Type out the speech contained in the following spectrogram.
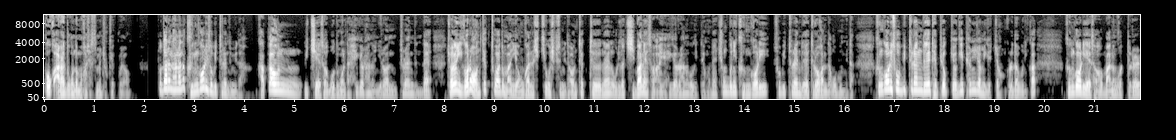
꼭 알아두고 넘어가셨으면 좋겠고요. 또 다른 하나는 근거리 소비 트렌드입니다. 가까운 위치에서 모든 걸 다 해결하는 이런 트렌드인데 저는 이거를 언택트와도 많이 연관을 시키고 싶습니다. 언택트는 우리가 집안에서 아예 해결을 하는 거기 때문에 충분히 근거리 소비 트렌드에 들어간다고 봅니다. 근거리 소비 트렌드의 대표격이 편의점이겠죠. 그러다 보니까 근거리에서 많은 것들을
